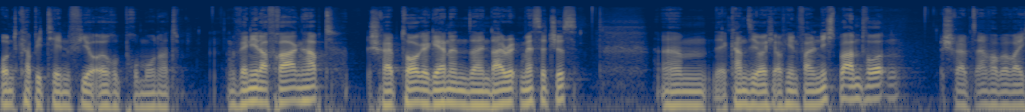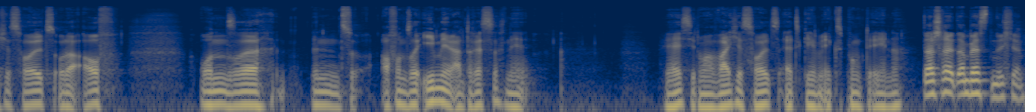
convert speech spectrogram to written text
und Kapitän 4 Euro pro Monat. Wenn ihr da Fragen habt, schreibt Torge gerne in seinen Direct Messages. Ähm, er kann sie euch auf jeden Fall nicht beantworten. Schreibt es einfach bei Weiches Holz oder auf unsere, in, auf unsere E-Mail-Adresse. Nee, wie heißt die nochmal? weichesholz.gmx.de, ne? Da schreibt am besten nicht hin.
